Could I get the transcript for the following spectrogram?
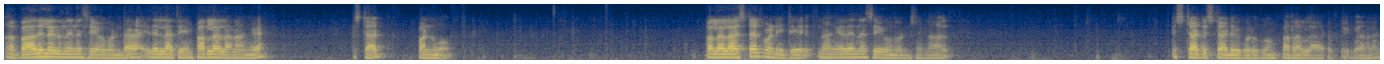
அப்போ அதிலிருந்து என்ன செய்வோம்டா இது எல்லாத்தையும் பரலெல்லாம் நாங்கள் ஸ்டார்ட் பண்ணுவோம். பரலெல்லாம் ஸ்டார்ட் பண்ணிவிட்டு நாங்கள் எதை என்ன செய்வோம்னு சொன்னால் ஸ்டார்ட் ஸ்டார்ட் கொடுப்போம். பரலெல்லாம் இருக்கிறதுக்காக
